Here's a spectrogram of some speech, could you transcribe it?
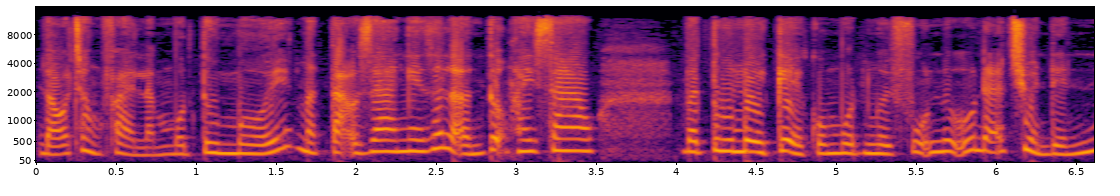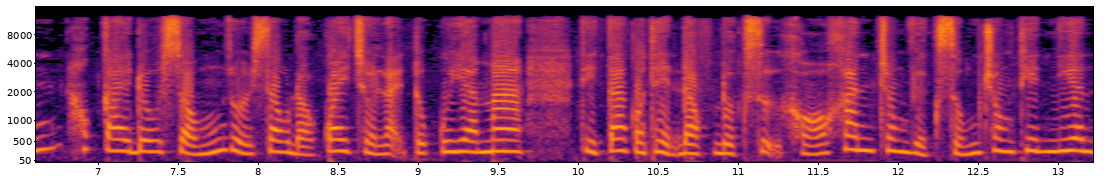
đó chẳng phải là một từ mới mà tạo ra nghe rất là ấn tượng hay sao? Và từ lời kể của một người phụ nữ đã chuyển đến Hokkaido sống rồi sau đó quay trở lại Tokuyama thì ta có thể đọc được sự khó khăn trong việc sống trong thiên nhiên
